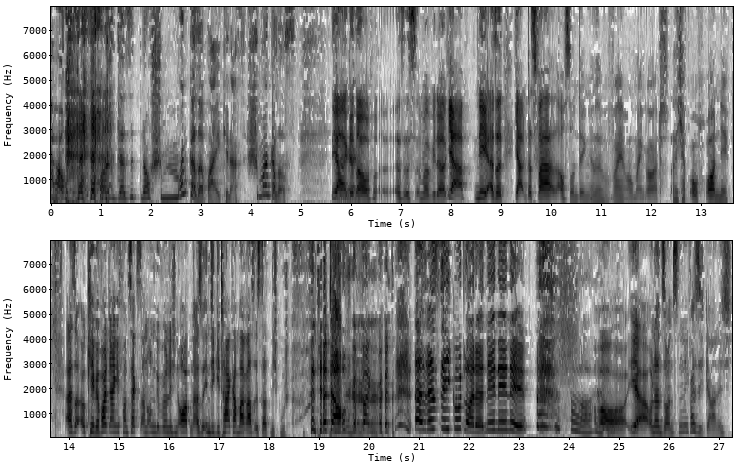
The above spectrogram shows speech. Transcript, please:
Aber auch unsere alten Folgen, da sind noch Schmankerl dabei, Kinders. Schmankerlos. Ja, geil. genau. Es ist immer wieder, ja, nee, also, ja, das war auch so ein Ding. Also, oh mein Gott. Ich habe auch, oh nee. Also, okay, wir wollten eigentlich von Sex an ungewöhnlichen Orten. Also, in Digitalkameras ist das nicht gut. Wenn der da aufgefangen wird. Das ist nicht gut, Leute. Nee, nee, nee. Oh, ja, und ansonsten, ich weiß ich gar nicht.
